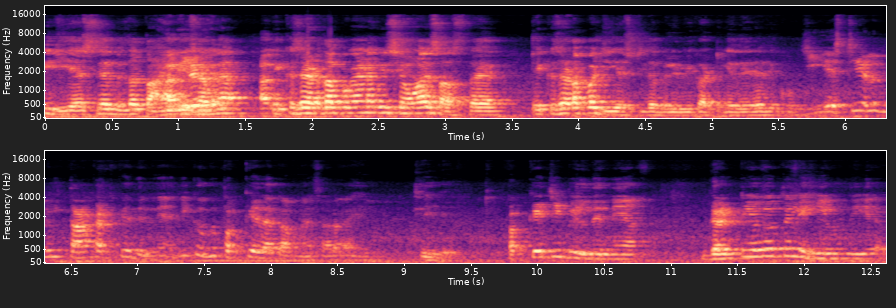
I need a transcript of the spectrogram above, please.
ਨਹੀਂ ਜੀਐਸਟੀ ਦਾ ਬਿੱਲ ਤਾਂ ਤਾਂ ਹੀ ਦੇ ਅਗਲੇ- ਸਕਦਾ ਇੱਕ ਸਾਈਡ ਤਾਂ ਆਪਾਂ ਕਹਿਣਾ ਵੀ ਸਿਆਉਣਾ ਇਹ ਸਸਤਾ ਹੈ ਇੱਕ ਸਾਈਡ ਆਪਾਂ ਜੀਐਸਟੀ ਦਾ ਬਿੱਲ ਵੀ ਕੱਟ ਕੇ ਦੇ ਰਹੇ ਹਾਂ ਦੇਖੋ। GST ਵਾਲਾ ਬਿੱਲ ਤਾਂ ਕੱਟ ਕੇ ਦਿੰਨੇ ਆ ਜੀ ਕਿਉਂਕਿ ਪੱਕੇ ਦਾ ਕੰਮ ਹੈ ਸਾਰਾ ਇਹ। ਠੀਕ ਹੈ। ਪੱਕੇ 'ਚ ਹੀ ਬਿੱਲ ਦਿੰਨੇ ਆ ਗਾਰੰਟੀ ਉਹਦੇ ਉੱਤੇ ਲਿਖੀ ਹੁੰਦੀ ਹੈ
